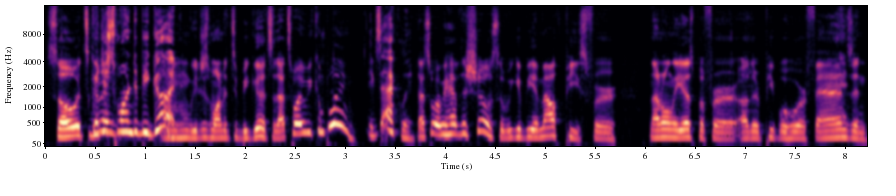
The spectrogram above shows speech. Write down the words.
so it's We gonna. just want it to be good. Mhm, we just want it to be good, so that's why we complain. Exactly. That's why we have the show, so we could be a mouthpiece for not only us but for other people who are fans, and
